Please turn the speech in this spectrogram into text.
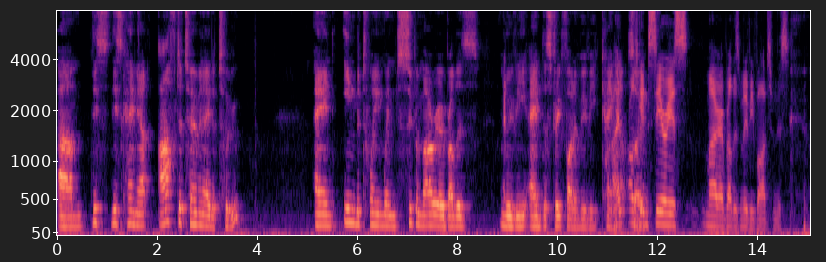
um, this this came out after Terminator Two, and in between when Super Mario Brothers movie and the Street Fighter movie came I, out. I was so- getting serious Mario Brothers movie vibes from this,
